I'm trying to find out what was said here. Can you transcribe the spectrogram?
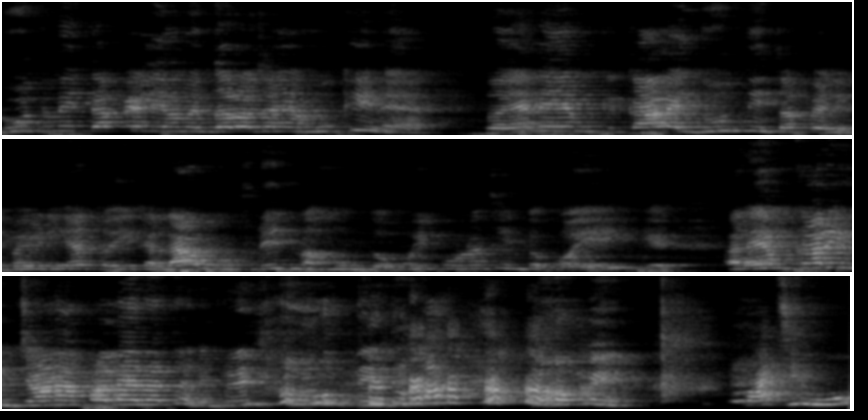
દૂધની તપેલી અમે દરરોજ અહીંયા મૂકીને, તો એને એમ કે કાલે દૂધની તપેલી ભરી હે, તો એ કે લાવું ફ્રીજમાં મૂક દો મૂક્યું નથી તો કોઈ એ કે. અને એમ કરીને ચણા પલાયેલા હતા ને ફ્રીજમાં મૂકી દીધા અમે પાછી હું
